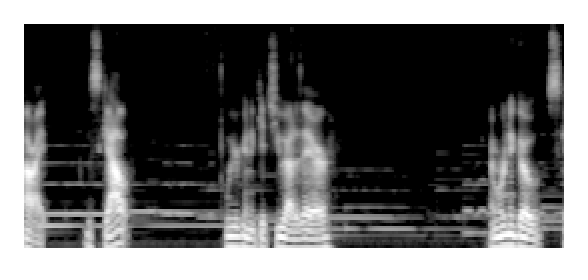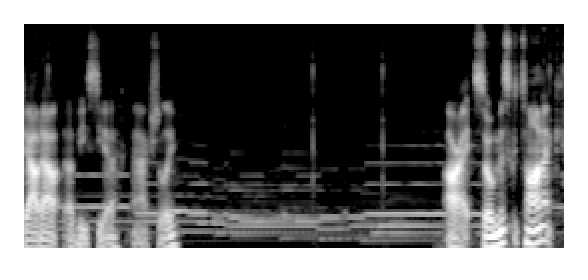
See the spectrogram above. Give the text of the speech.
Alright. The scout we're going to get you out of there. And we're going to go scout out Abysia, actually. Alright, so Miskatonic,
